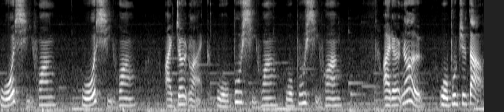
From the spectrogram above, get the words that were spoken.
我喜欢,我喜欢 I don't like, 我不喜欢,我不喜欢 I don't know, 我不知道,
